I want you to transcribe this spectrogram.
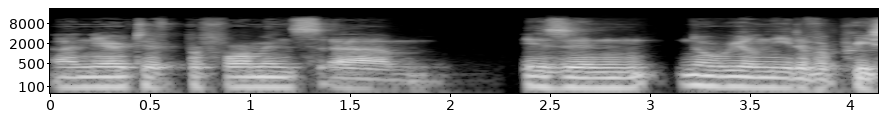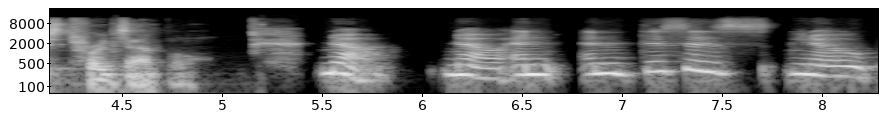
uh, narrative performance um, is in no real need of a priest for example? No no and and this is you know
